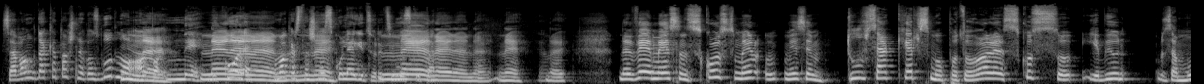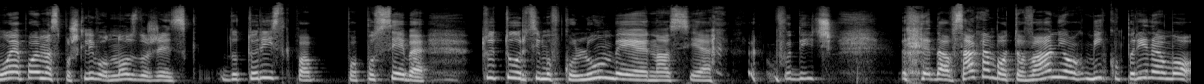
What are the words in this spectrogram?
Se vam kdaj kaj takšnega zgodilo? ali pa ne, nikoli. Ampak ker ste šli s kolegico, recimo. ne, skupaj. ne, ne, ne, ne, Ja. ne. ne vem, jaz sem skozi, mislim, tu vsak, kjer smo potovali, skozi so- je bil za moje pojme spoštljiv odnos do žensk, do turistk pa, pa posebej. Tudi tu, recimo v Kolumbiji, nas je vodič, da v vsakem potovanju mi, ko pridemo.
